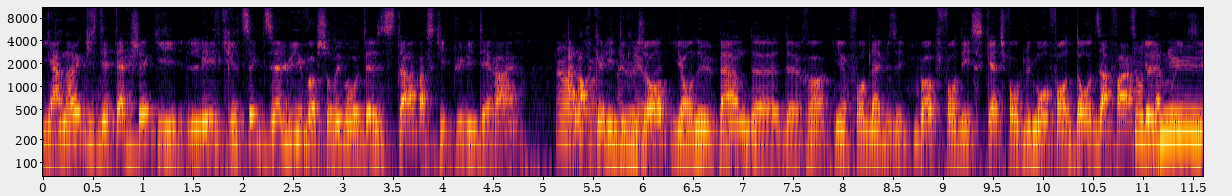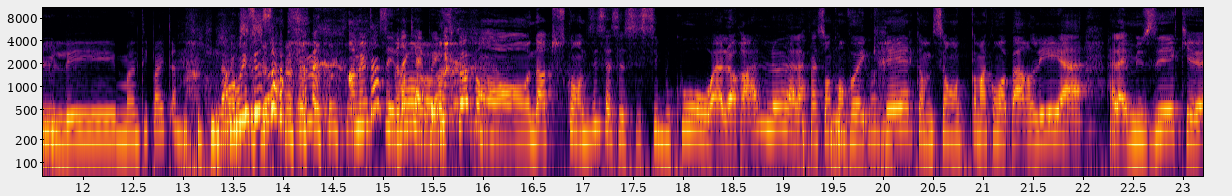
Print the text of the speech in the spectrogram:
il y en a un qui se détachait, qui, les critiques disaient, lui, il va survivre au Tésistan parce qu'il est plus littéraire. Ah, Alors que les deux ouais. autres, ils ont des bandes de, de rock, ils font de la musique pop, ils font des sketchs, ils font de l'humour, ils font d'autres affaires Ils sont que la devenus poésie. les Monty Python. Non, Oui, c'est ça. En même temps, c'est vrai que la Ah. poésie pop, on, dans tout ce qu'on dit, ça s'associe beaucoup à l'oral, là, à la façon qu'on va écrire, comme si on, comment qu'on va parler, à, à la musique, euh,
